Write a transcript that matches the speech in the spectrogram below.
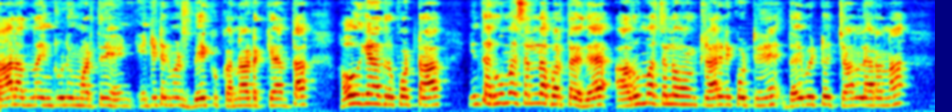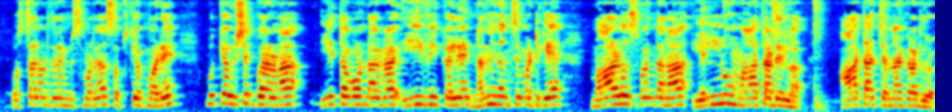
ನಾನು ಅದನ್ನ ಇನ್ಕ್ಲೂಡಿಂಗ್ ಮಾಡ್ತೀನಿ ಎಂಟರ್ಟೈನ್ಮೆಂಟ್ ಬೇಕು ಕರ್ನಾಟಕಕ್ಕೆ ಅಂತ ಅವ್ರಿಗೇನಾದ್ರೂ ಕೊಟ್ಟ ಇಂಥ ರೂಮರ್ಸ್ ಎಲ್ಲ ಬರ್ತಾ ಇದೆ. ಆ ರೂಮರ್ಸ್ ಎಲ್ಲ ಒಂದು ಕ್ಲಾರಿಟಿ ಕೊಟ್ಟಿನಿ ದಯವಿಟ್ಟು ಚಾನಲ್ ಯಾರನ್ನ ಹೊಸ ನೋಡ್ತೀರಾ ಮಿಸ್ ಮಾಡಿದ್ರೆ ಸಬ್ಸ್ಕ್ರೈಬ್ ಮಾಡಿ. ಮುಖ್ಯ ವಿಷಯಕ್ಕೆ ಬರೋಣ. ಈ ತಗೊಂಡಾಗ ಈ ವೀಕಲ್ಲಿ ನನ್ಗನ್ಸಿ ಮಟ್ಟಿಗೆ ಮಾಳು ಸ್ಪಂದನ ಎಲ್ಲೂ ಮಾತಾಡಿಲ್ಲ. ಆಟ ಚೆನ್ನಾಗಿ ಆಡಿದ್ರು.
